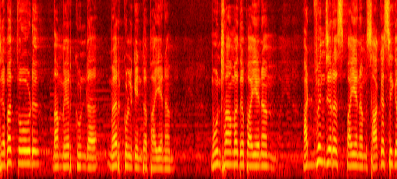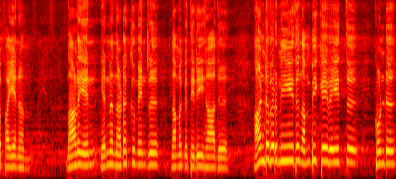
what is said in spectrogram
ஜெபத்தோடு நாம் மேற்கொண்ட மேற்கொள்கின்ற பயணம். மூன்றாவது பயணம் அட்வென்ச்சரஸ் பயணம் சாகசிக பயணம். நாளை என் என்ன நடக்கும் என்று நமக்கு தெரியாது. ஆண்டவர் மீது நம்பிக்கை வைத்து கொண்டு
